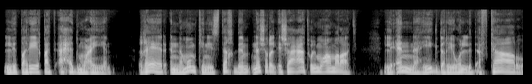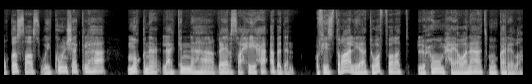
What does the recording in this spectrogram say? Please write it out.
لطريقة أحد معين غير أنه ممكن يستخدم نشر الإشاعات والمؤامرات لأنه يقدر يولد أفكار وقصص ويكون شكلها مقنع لكنها غير صحيحة أبدا. وفي استراليا توفرت لحوم حيوانات منقرضة.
